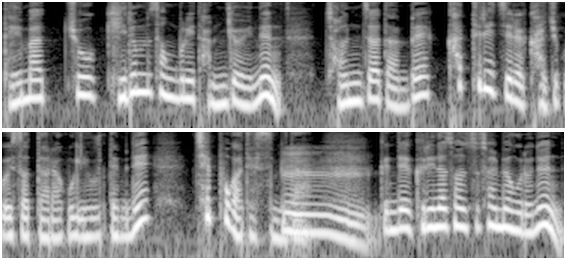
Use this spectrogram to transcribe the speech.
대마초 기름 성분이 담겨 있는 전자담배 카트리지를 가지고 있었다라고 이유 때문에 체포가 됐습니다. 음. 근데 그리너 선수 설명으로는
